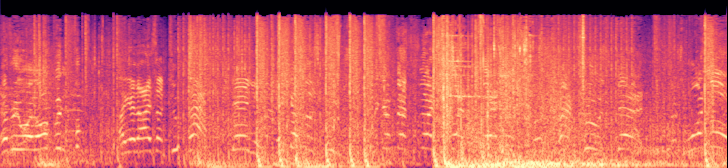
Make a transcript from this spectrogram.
Everyone open I got eyes on two packs. Daniel, take out those crews. Pick up that sniper rifle, Daniel! First pack crew is dead! There's one more!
